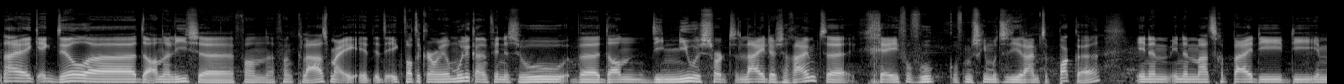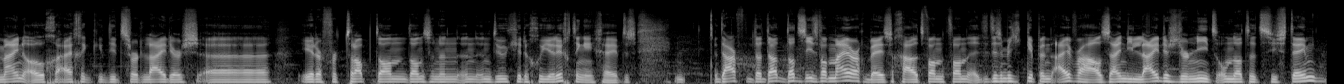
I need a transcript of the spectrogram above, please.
Nou ja, ik, ik deel uh, de analyse van, van Klaas. Maar ik, ik, wat ik er heel moeilijk aan vind, is hoe we dan die nieuwe soort leiders ruimte geven. Of, hoe, of misschien moeten ze die ruimte pakken. In een, in een maatschappij die, die in mijn ogen eigenlijk dit soort leiders uh, eerder vertrapt dan, dan ze een, een, een duwtje de goede richting in geeft. Dus daar, dat, dat, dat is iets wat mij erg bezighoudt. Van, van, het is een beetje kip-en-ei verhaal. Zijn die leiders er niet omdat het systeem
